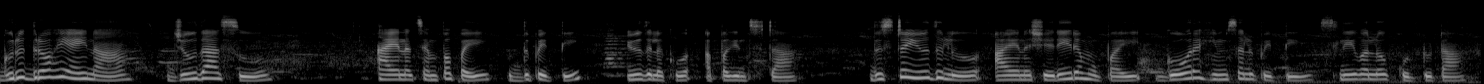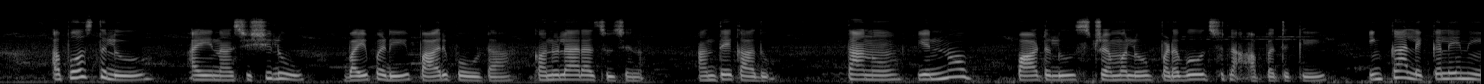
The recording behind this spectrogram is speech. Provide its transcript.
గురుద్రోహి అయిన జూదాసు ఆయన చెంపపై ముద్దు పెట్టి యూదులకు అప్పగించుట. దుష్ట యూదులు ఆయన శరీరముపై ఘోర హింసలు పెట్టి స్లీవలో కొట్టుట. అపోస్తులు అయిన శిష్యులు భయపడి పారిపోవుట కనులారా చూచెను. అంతేకాదు తాను ఎన్నో పాటలు శ్రమలు పడబోచున అప్పటికి ఇంకా లెక్కలేని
